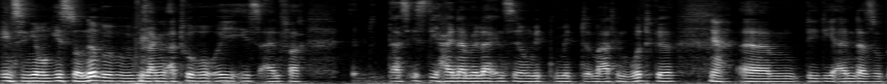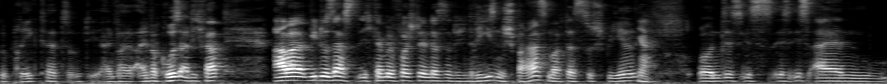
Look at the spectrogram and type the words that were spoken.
Inszenierungen ist, so, ne? wo, wo wir mhm. sagen, Arturo Ui ist einfach das ist die Heiner Müller-Inszenierung mit, mit Martin Wuttke, ja. ähm, die, die einen da so geprägt hat und die einfach, einfach großartig war. Aber wie du sagst, ich kann mir vorstellen, dass es natürlich einen riesen Spaß macht, das zu spielen. Ja. Und es ist, es ist ein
